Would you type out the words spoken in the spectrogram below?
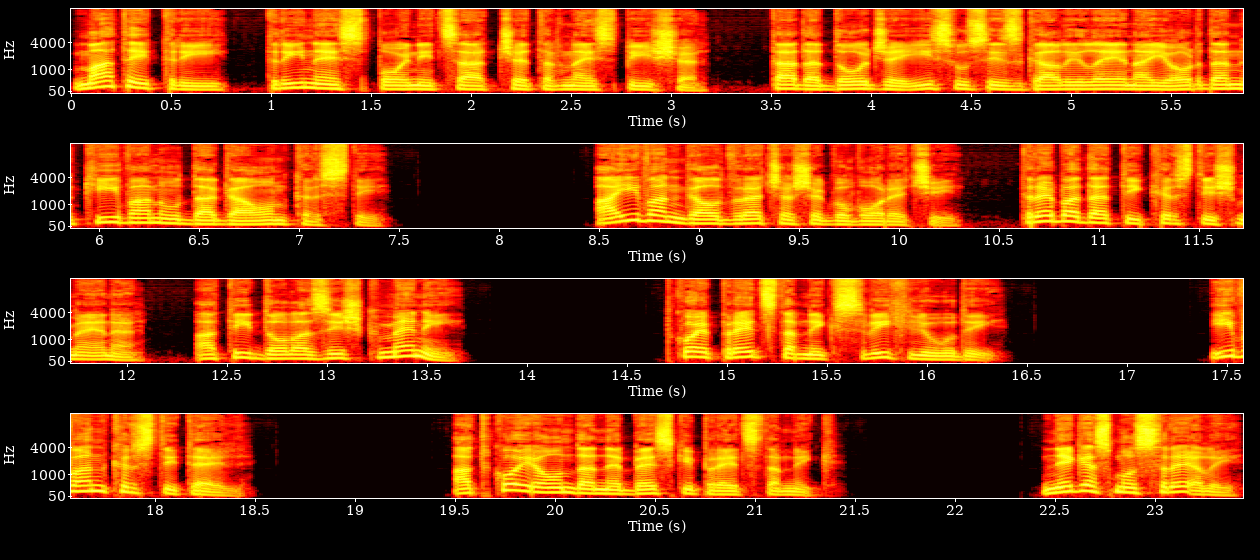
Matej 3, 13 spojnica 14 piše, tada dođe Isus iz Galileje na Jordan k Ivanu da ga on krsti. A Ivan ga odvraćaše govoreći, treba da ti krstiš mene, a ti dolaziš k meni. Tko je predstavnik svih ljudi? Ivan Krstitelj. A tko je onda nebeski predstavnik? Njega smo sreli.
